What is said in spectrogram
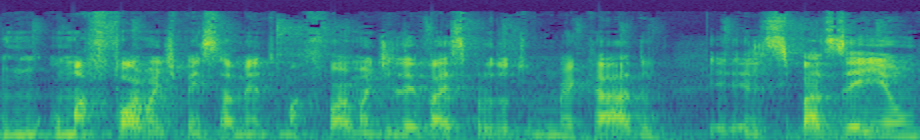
uma forma de pensamento, uma forma de levar esse produto no mercado, eles se baseiam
